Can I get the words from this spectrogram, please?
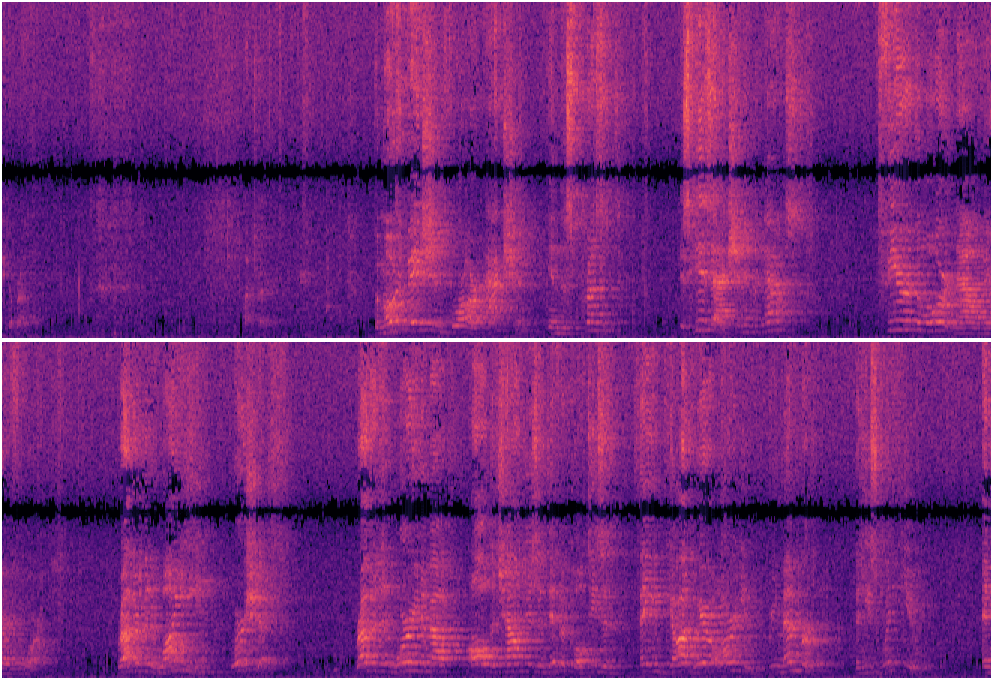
Take a breath. Much better. The motivation for our action in this present is his action in the past. Fear the Lord now, therefore Rather than whining, worship. Rather than worrying about all the challenges and difficulties and thinking, God, where are you? Remember that He's with you. And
